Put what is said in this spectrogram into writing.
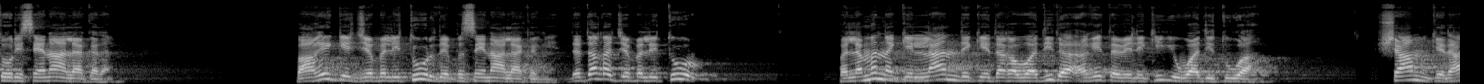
توري سینا علاقه ده باغی کې جبل تور د پسینا علاقه کې د دغه جبل تور په لمن کې لاندې کې دغه وادي د هغه ته ویل کېږي وادي توا شام کې دا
